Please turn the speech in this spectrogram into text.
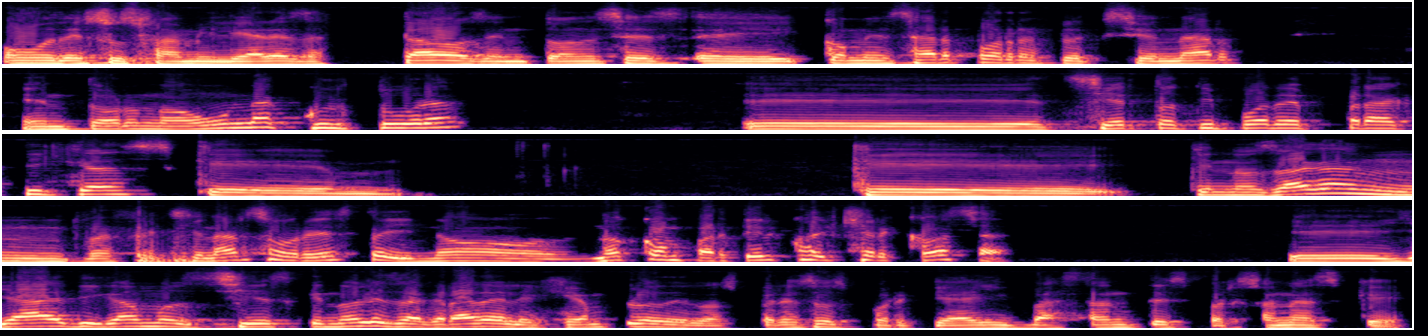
o de sus familiares afectados. Entonces, eh, comenzar por reflexionar en torno a una cultura, cierto tipo de prácticas que, que, que nos hagan reflexionar sobre esto y no, no compartir cualquier cosa. Eh, ya digamos, si es que no les agrada el ejemplo de los presos, porque hay bastantes personas que,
